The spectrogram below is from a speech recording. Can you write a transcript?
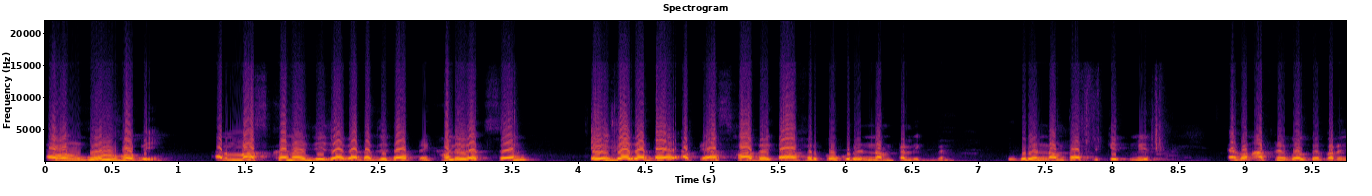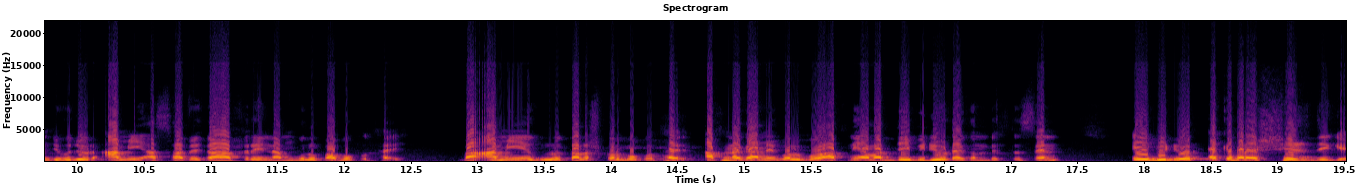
এমন গোল হবে। আর মাঝখানে যে জায়গাটা যেটা আপনি খালি রাখছেন এই জায়গাটায় আপনি আসহাবে কাফের কুকুরের নামটা লিখবেন। কুকুরের নামটা আপনি কিতমির এখন আপনি বলতে পারেন যে, হুজুর, আমি আসহাবে কাফের এই নামগুলো পাবো কোথায়? বা আমি এগুলো তালাশ করব কোথায়? আপনাকে আমি বলব, আপনি আমার যে ভিডিওটা এখন দেখতেছেন, এই ভিডিওর একেবারে শেষ দিকে,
